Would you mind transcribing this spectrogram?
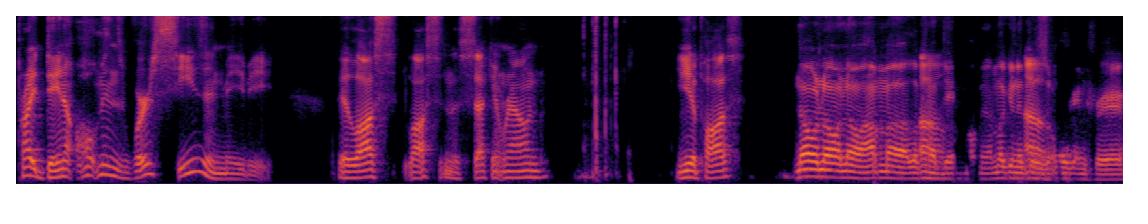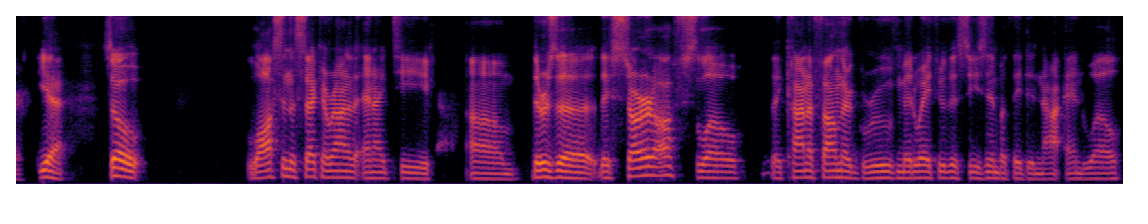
probably Dana Altman's worst season, maybe. They lost lost in the second round. You need a pause? No, no, no. I'm uh, looking Oh. up Dave Altman. I'm looking at his Oh. Oregon career. Yeah. So lost in the second round of the NIT. Um, there's a they started off slow. They kind of found their groove midway through the season, but they did not end well.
